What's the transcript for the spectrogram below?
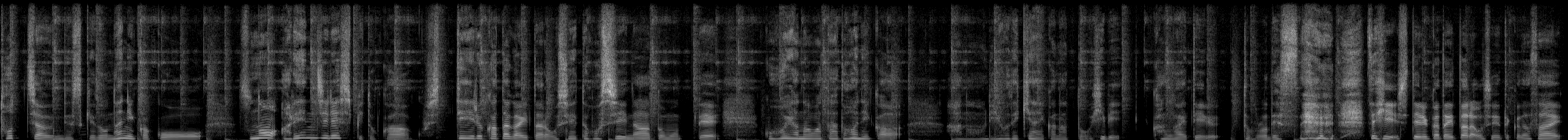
取っちゃうんですけど何かこうそのアレンジレシピとか知っている方がいたら教えてほしいなと思ってゴーヤの綿どうにかあの利用できないかなと日々考えているところです。ぜひ知っている方いたら教えてください。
